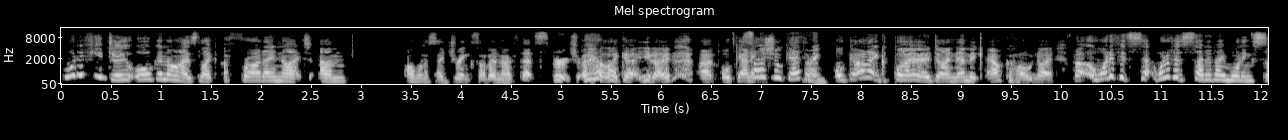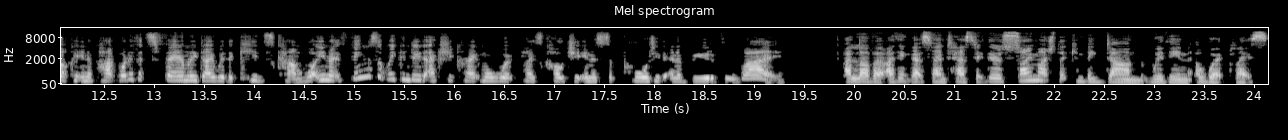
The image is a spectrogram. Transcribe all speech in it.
What if you do organise like a Friday night, um, I want to say drinks. I don't know if that's spiritual, like a, you know, uh, organic social gathering, organic biodynamic alcohol. No, but what if it's what if it's Saturday morning soccer in a park? What if it's family day where the kids come? What you know, things that we can do to actually create more workplace culture in a supportive and a beautiful way. I love it. I think that's fantastic. There is so much that can be done within a workplace,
